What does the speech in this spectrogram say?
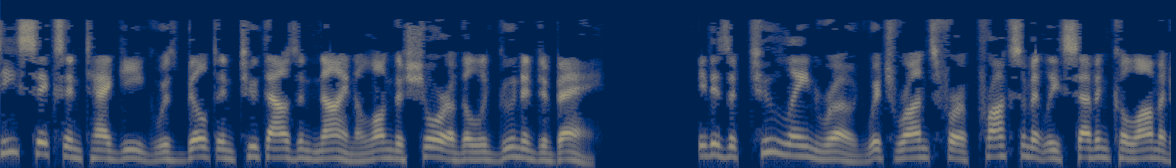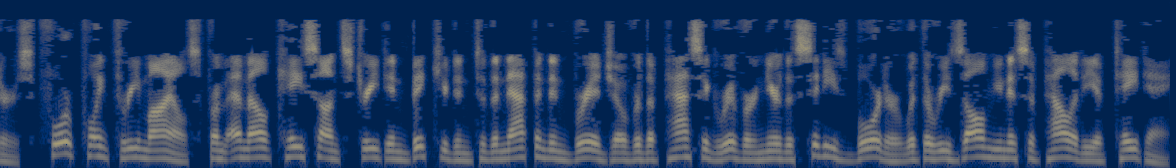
C6 in Taguig was built in 2009 along the shore of the Laguna de Bay. It is a two-lane road which runs for approximately 7 kilometers 4.3 miles from ML Quezon Street in Bicutan to the Napindan Bridge over the Pasig River near the city's border with the Rizal municipality of Taytay.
